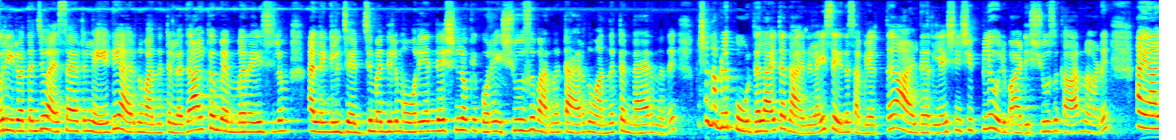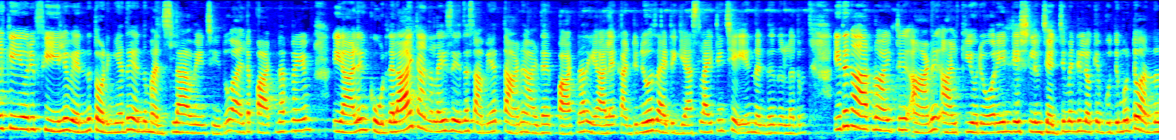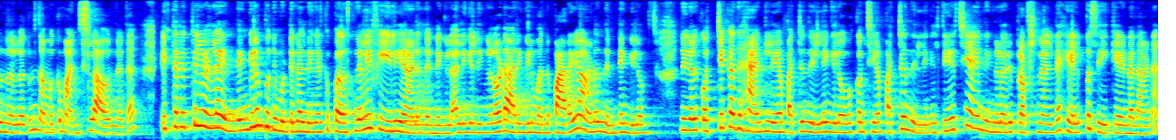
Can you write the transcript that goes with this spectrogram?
ഒരു ഇരുപത്തഞ്ച് വയസ്സായിട്ട് ലേഡി ആയിരുന്നു വന്നിട്ടുള്ളത്. ആൾക്ക് മെമ്മറൈസിലും അല്ലെങ്കിൽ ജഡ്ജ്മെന്റിലും ഓറിയന്റേഷനിലും ഒക്കെ കുറേ ഇഷ്യൂസ് പറഞ്ഞിട്ടായിരുന്നു വന്നിട്ടുണ്ടായിരുന്നത്. പക്ഷെ നമ്മൾ കൂടുതലായിട്ട് അത് അനലൈസ് ചെയ്യുന്ന സമയത്ത് ആളുടെ റിലേഷൻഷിപ്പിൽ ഒരുപാട് ഇഷ്യൂസ് കാരണമാണ് അയാൾക്ക് ഈ ഒരു ഫീൽ വന്ന് തുടങ്ങിയത് എന്ന് മനസ്സിലാവുകയും ചെയ്തു. ആളുടെ പാർട്ട്ണറിനെയും ഇയാളെയും കൂടുതലായിട്ട് അനലൈസ് ചെയ്ത സമയത്താണ് ആളുടെ പാർട്ട്ണർ ഇയാളെ കണ്ടിന്യൂസ് ആയിട്ട് ഗ്യാസ് ലൈറ്റിംഗ് ചെയ്യുന്നുണ്ട് എന്നുള്ളതും ഇത് കാരണമായിട്ട് ആണ് ആൾക്ക് ഈ ഒരു ഓറിയന്റേഷനിലും ജഡ്ജ്മെന്റിലും ഒക്കെ ബുദ്ധിമുട്ട് വന്നെന്നുള്ളതും നമുക്ക് മനസ്സിലാവുന്നത്. ഇത്തരത്തിലുള്ള എന്തെങ്കിലും ബുദ്ധിമുട്ടുകൾ നിങ്ങൾക്ക് പേഴ്സണലി ഫീൽ ചെയ്യുകയാണെന്നുണ്ടെങ്കിലോ അല്ലെങ്കിൽ നിങ്ങളോട് ആരെങ്കിലും വന്ന് പറയുകയാണെന്നുണ്ടെങ്കിലും നിങ്ങൾക്ക് ഒറ്റയ്ക്ക് അത് ഹാൻഡിൽ ചെയ്യാൻ പറ്റുന്നില്ലെങ്കിൽ ഓവർകം ചെയ്യാൻ പറ്റുന്നില്ലെങ്കിൽ തീർച്ചയായും നിങ്ങളൊരു പ്രൊഫഷണലിന്റെ ഹെൽപ്പ് സ്വീകരിക്കേണ്ടതാണ്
